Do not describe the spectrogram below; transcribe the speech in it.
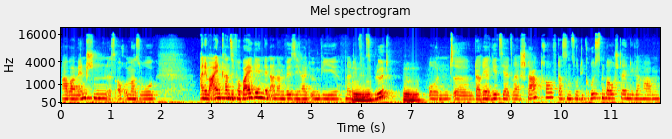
Aber Menschen ist auch immer so, an dem einen kann sie vorbeigehen, den anderen will sie halt irgendwie, ne, den findet sie blöd. Und äh, da reagiert sie halt sehr stark drauf. Das sind so die größten Baustellen, die wir haben.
